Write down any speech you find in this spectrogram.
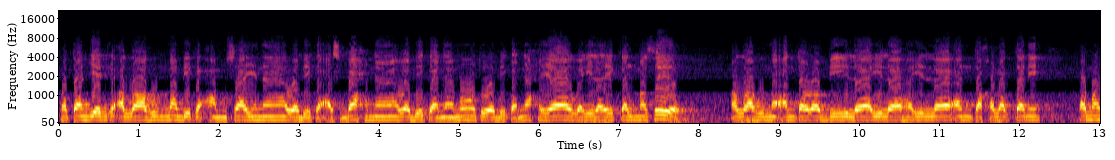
พอตอนเย็นก็اللهم بك أمسينا وبك أصبحنا وبك نموت وبك نحيا وإليك المصير اللهم أنت ربي لا إله إلا أنت خلقتنيประมาณ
